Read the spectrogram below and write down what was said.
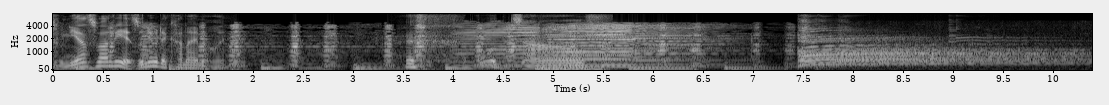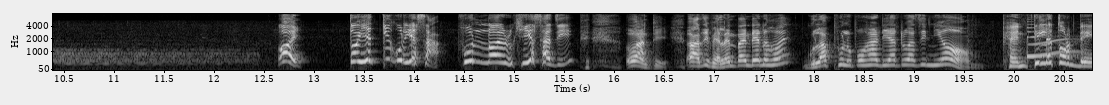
ধুনীয়া ছোৱালী এজনীও দেখা নাই নহয়। ক'ত যাওঁ। ঐ তই ইয়াত কি কৰি আছা? ফুল লৈ ৰখি আছা যি অ' আণ্টি আজি ভেলেণ্টাইন ডে নহয় গোলাপ ফুল উপহাৰ দিয়াটো আজি নিয়ম। ভেণ্টিলেটৰ দে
